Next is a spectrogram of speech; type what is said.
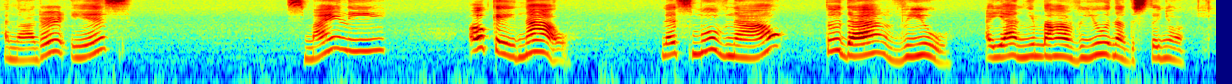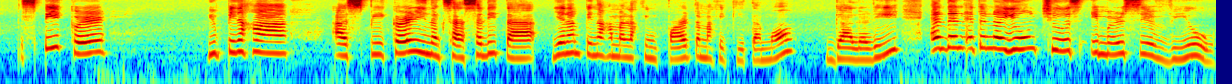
Another is smiley. Okay, now, let's move now to the view. Ayan, yung mga view na gusto nyo. Speaker, yung pinaka uh, speaker yung nagsasalita, yan ang pinakamalaking part na makikita mo. Gallery. And then, ito na yung choose immersive view.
